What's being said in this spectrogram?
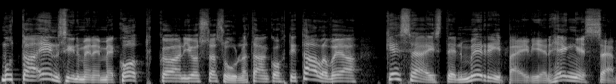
Mutta ensin menemme Kotkaan, jossa suunnataan kohti talvea kesäisten meripäivien hengessä.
